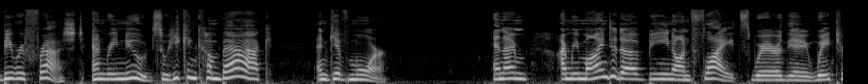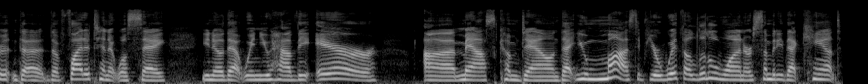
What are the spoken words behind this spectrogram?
be refreshed and renewed so he can come back and give more. And I'm I'm reminded of being on flights where the waitress, the the flight attendant will say, you know, that when you have the air uh, mask come down, that you must, if you're with a little one or somebody that can't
